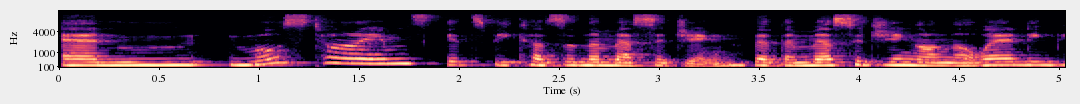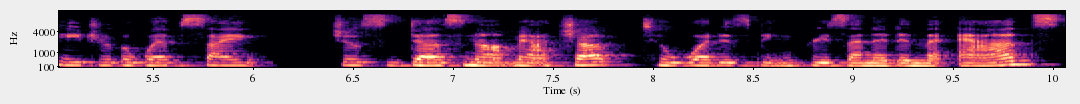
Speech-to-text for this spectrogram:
And most times it's because of the messaging, that the messaging on the landing page or the website just does not match up to what is being presented in the ads.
